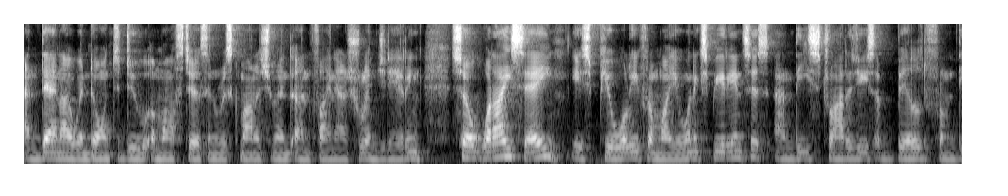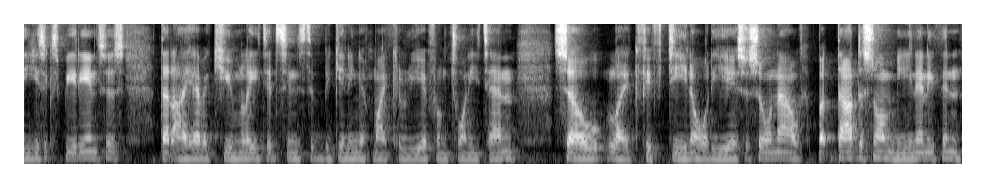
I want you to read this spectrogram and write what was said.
and then I went on to do a master's in risk management and financial engineering. So what I say is purely from my own experiences and these strategies are built from these experiences that I have accumulated since the beginning of my career from 2010. So like 15 odd years or so now. But that does not mean anything.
